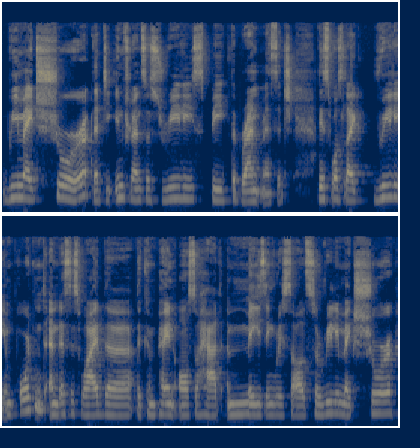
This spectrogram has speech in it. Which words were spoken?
we made sure that the influencers really speak the brand message. This was like really important. And this is why the, the campaign also had amazing results. So really make sure,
